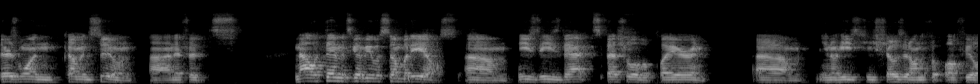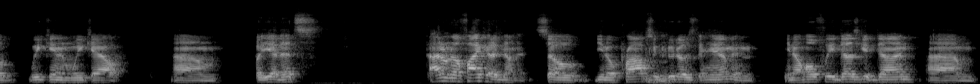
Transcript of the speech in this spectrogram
there's one coming soon. Uh, and if it's not with them, it's gonna be with somebody else. Um, he's he's that special of a player, and um, you know he's he shows it on the football field week in and week out. Um, but yeah, that's I don't know if I could have done it. So you know, props and mm-hmm. kudos to him, and you know, hopefully it does get done. Um,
